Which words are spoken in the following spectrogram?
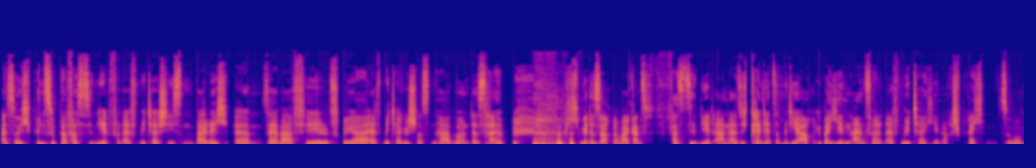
also ich bin super fasziniert von Elfmeterschießen, weil ich ähm, selber viel früher Elfmeter geschossen habe und deshalb gucke ich mir das auch immer ganz fasziniert an. Also ich könnte jetzt mit dir auch über jeden einzelnen Elfmeter hier noch sprechen, so.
